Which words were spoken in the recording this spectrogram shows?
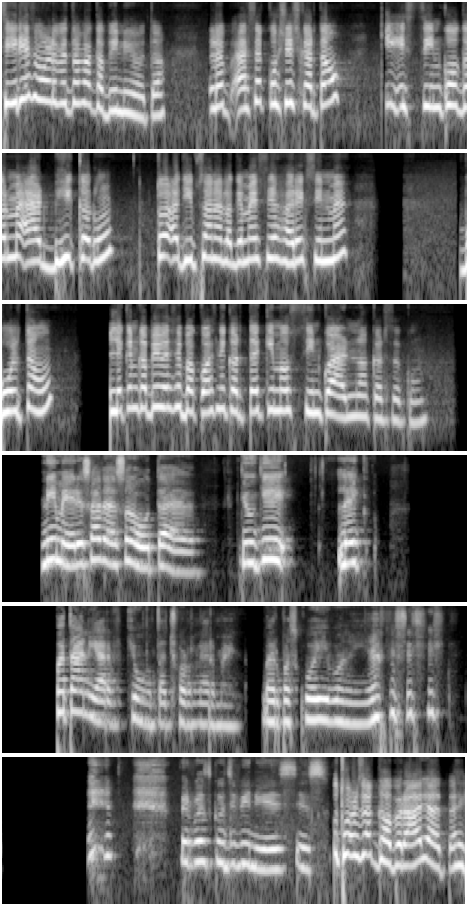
सीरियस मोड में तो मैं कभी नहीं होता। मतलब ऐसा कोशिश करता हूँ कि इस सीन को अगर मैं ऐड भी करूँ तो अजीब सा ना लगे। मैं इसलिए हर एक सीन में बोलता हूँ। लेकिन कभी वैसे बकवास नहीं करता कि मैं उस सीन को ऐड ना कर सकूँ। नहीं मेरे साथ ऐसा होता है क्योंकि लाइक पता नहीं यार क्यों होता छोड़ो नेवर माइंड मेरे पास कोई वो नहीं है। मेरे पास कुछ भी नहीं है इस इस। तो थोड़ा सा घबरा जाता है।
